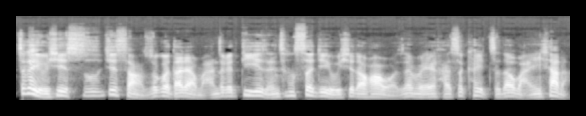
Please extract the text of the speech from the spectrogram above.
这个游戏实际上，如果大家玩这个第一人称射击游戏的话，我认为还是可以值得玩一下的。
